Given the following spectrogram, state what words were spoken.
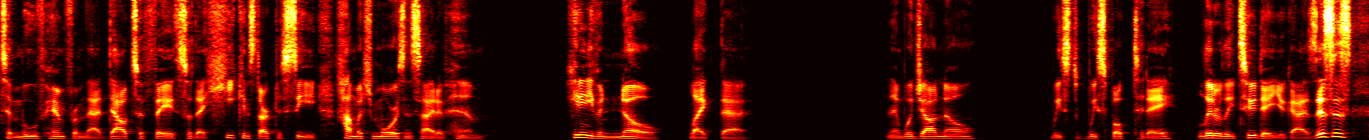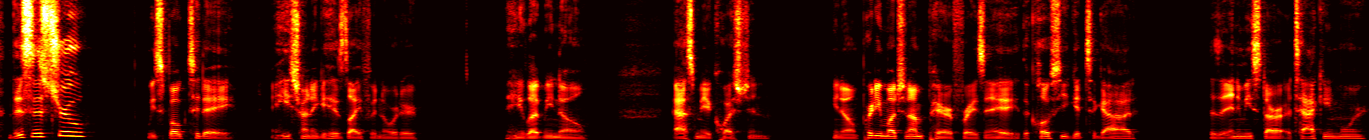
to move him from that doubt to faith so that he can start to see how much more is inside of him. He didn't even know like that. And then would y'all know we we spoke today, literally today, you guys. This is this is true. We spoke today, and he's trying to get his life in order. And he let me know, asked me a question, you know, pretty much, and I'm paraphrasing. Hey, the closer you get to God, does the enemy start attacking more?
